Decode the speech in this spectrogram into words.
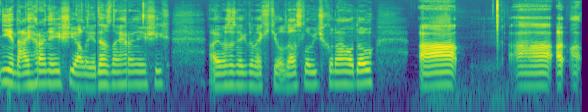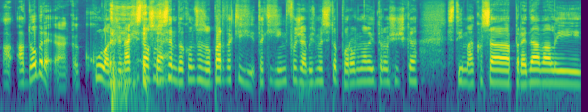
Nie najhranejší, ale jeden z najhranejších. A ja sa niekto nechytil za slovíčko náhodou. A a, a, a, a dobre, a cool, akože nachystal som si sem dokonca zo pár takých, takých info, že aby sme si to porovnali trošička s tým, ako sa predávali,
